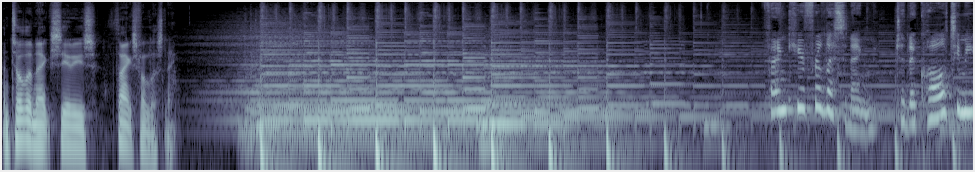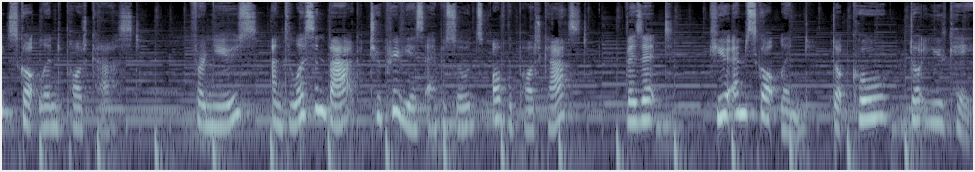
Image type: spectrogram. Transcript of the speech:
Until the next series, thanks for listening. Thank you for listening to the Quality Meat Scotland podcast. For news and to listen back to previous episodes of the podcast, visit qmscotland.co.uk.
